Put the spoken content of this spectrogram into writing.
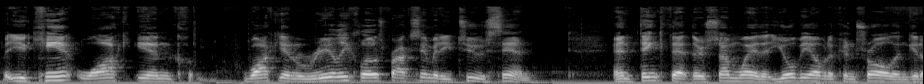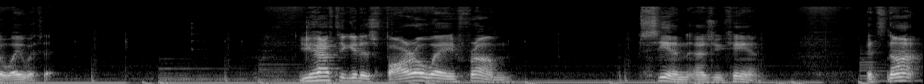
But you can't walk in walk in really close proximity to sin and think that there's some way that you'll be able to control and get away with it. You have to get as far away from sin as you can. It's not,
